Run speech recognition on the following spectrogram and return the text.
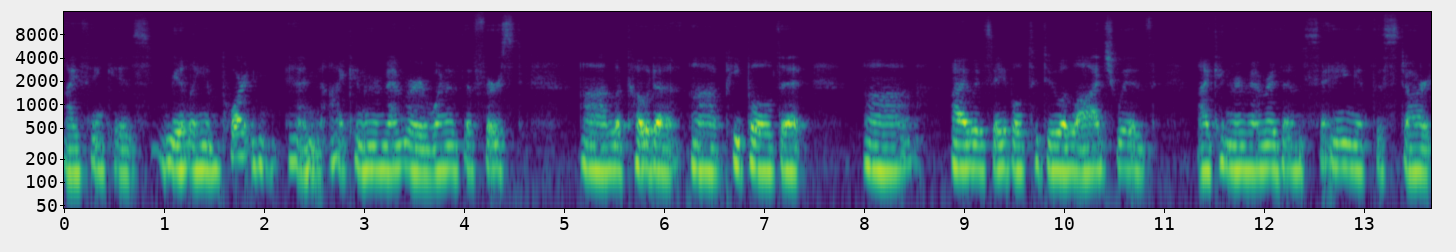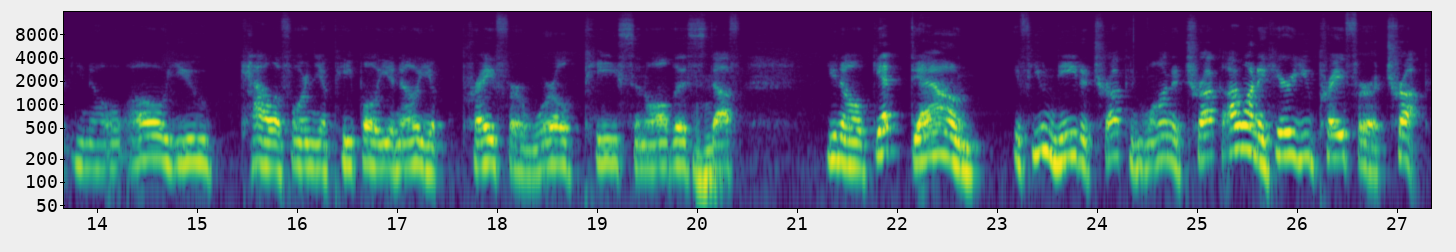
I think, is really important. And I can remember one of the first uh, Lakota uh, people that uh, I was able to do a lodge with. I can remember them saying at the start, you know, oh, you California people, you know, you pray for world peace and all this mm-hmm. stuff. You know, get down. If you need a truck and want a truck, I want to hear you pray for a truck.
